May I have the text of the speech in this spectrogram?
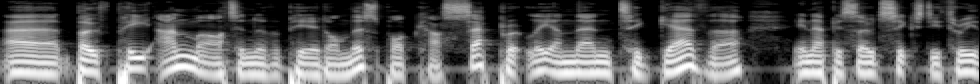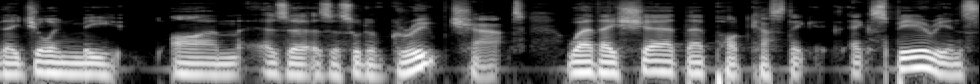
Uh, both Pete and Martin have appeared on this podcast separately, and then together in episode 63, they joined me um, as a as a sort of group chat where they shared their podcasting experience.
